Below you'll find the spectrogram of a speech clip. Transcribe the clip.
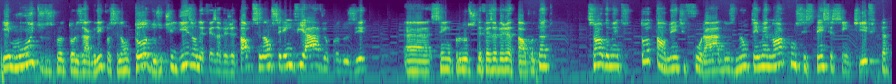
E muitos dos produtores agrícolas, se não todos, utilizam defesa vegetal, porque senão seria inviável produzir é, sem produtos de defesa vegetal. Portanto, são argumentos totalmente furados, não tem menor consistência científica,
